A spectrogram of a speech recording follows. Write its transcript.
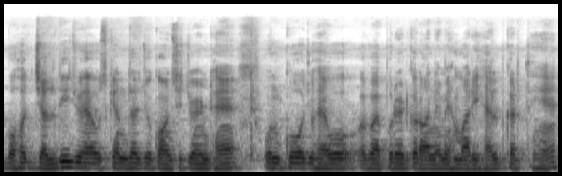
बहुत जल्दी जो है उसके अंदर जो कॉन्स्टिट्यूएंट हैं, उनको जो है वो वेपोरेट कराने में हमारी हेल्प करते हैं।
